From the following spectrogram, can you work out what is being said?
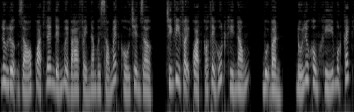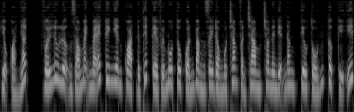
lưu lượng gió quạt lên đến 13,56 mét khối trên giờ. Chính vì vậy quạt có thể hút khí nóng, bụi bẩn, đối lưu không khí một cách hiệu quả nhất. Với lưu lượng gió mạnh mẽ tuy nhiên quạt được thiết kế với mô tô quấn bằng dây đồng 100% cho nên điện năng tiêu tốn cực kỳ ít.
